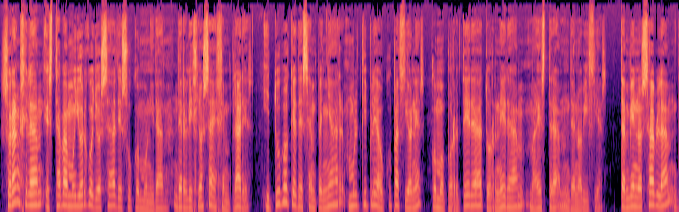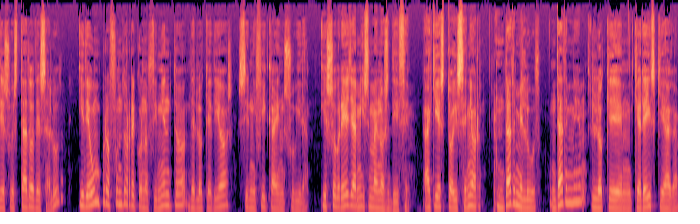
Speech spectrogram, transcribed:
Sor Ángela estaba muy orgullosa de su comunidad de religiosas ejemplares y tuvo que desempeñar múltiples ocupaciones como portera, tornera, maestra de novicias. También nos habla de su estado de salud, y de un profundo reconocimiento de lo que Dios significa en su vida. Y sobre ella misma nos dice, Aquí estoy, Señor, dadme luz, dadme lo que queréis que haga,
